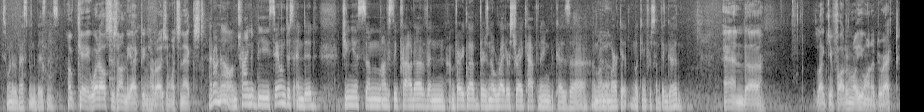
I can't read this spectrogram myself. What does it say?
he's one of the best in the business. Okay, what else is on the acting horizon? What's next? I don't know. I'm trying to be. Salem just ended. Genius, I'm obviously proud of, and I'm very glad there's no writer strike happening because uh, I'm on yeah. the market looking for something good. And uh, like your father-in-law, you want to direct?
